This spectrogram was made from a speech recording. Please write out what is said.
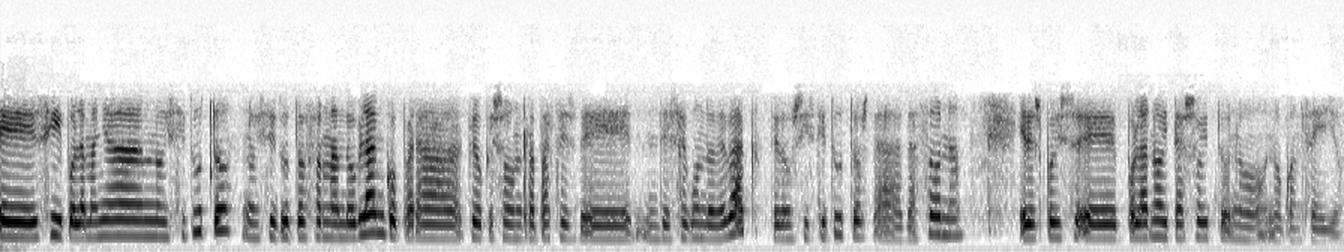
Eh, sí, pola mañá no instituto no instituto Fernando Blanco para creo que son rapaces de, de segundo de BAC de dous institutos da, da zona e despois eh, pola noite as oito no, no Concello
